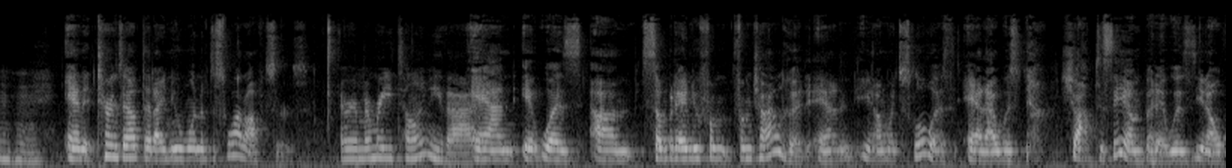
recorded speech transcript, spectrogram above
And it turns out that I knew one of the SWAT officers I remember you telling me that. and it was um, somebody I knew from from childhood, and you know I went to school with, and I was shocked to see him. But it was you know,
